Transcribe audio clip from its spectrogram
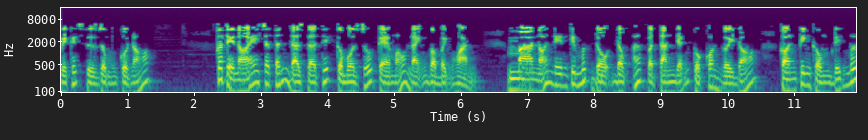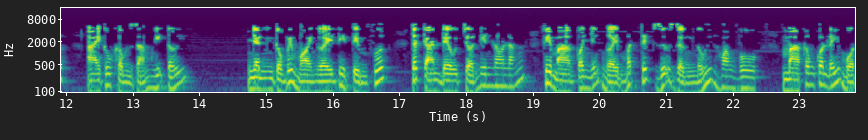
về cách sử dụng của nó. Có thể nói trà tấn là sở thích của một số kẻ máu lạnh và bệnh hoạn, mà nói lên cái mức độ độc ác và tàn nhẫn của con người đó còn kinh khủng đến mức ai cũng không dám nghĩ tới. Nhân cùng với mọi người đi tìm Phước, tất cả đều trở nên lo lắng khi mà có những người mất tích giữa rừng núi hoang vu mà không có lấy một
